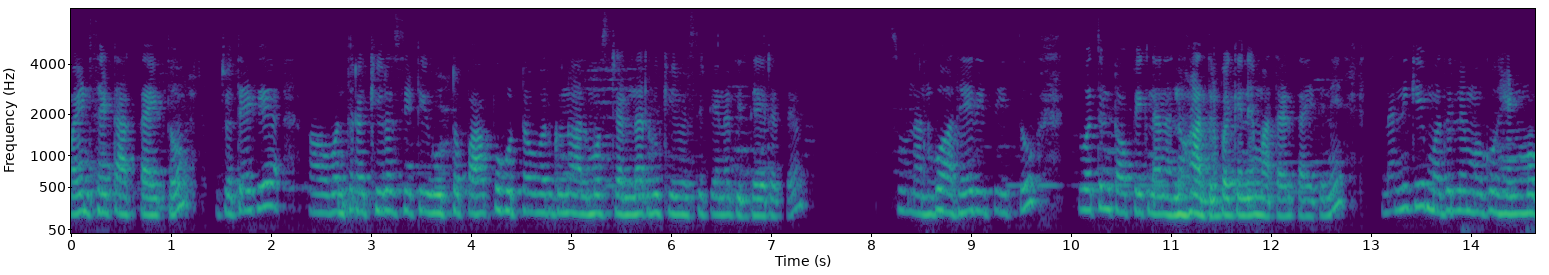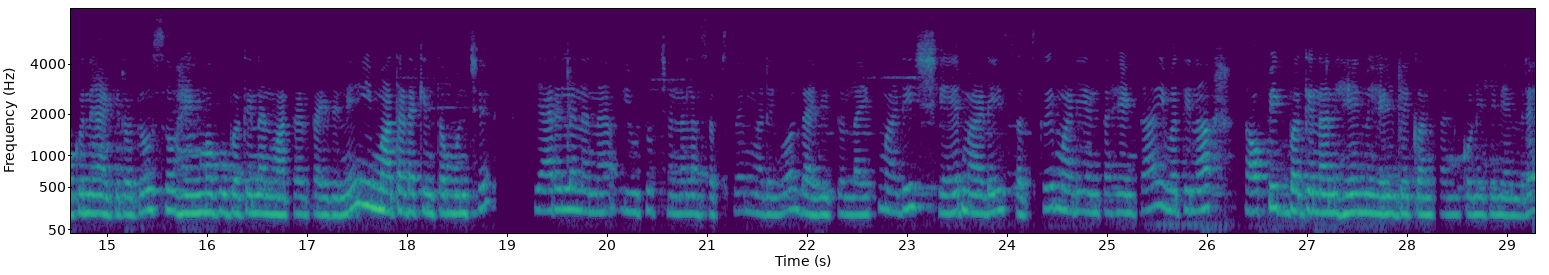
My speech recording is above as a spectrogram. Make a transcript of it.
ಮೈಂಡ್ ಸೆಟ್ ಆಗ್ತಾಯಿತ್ತು ಜೊತೆಗೆ ಆ, ಒಂಥರ ಕ್ಯೂರಿಯಾಸಿಟಿ ಹುಟ್ಟು ಪಾಪು ಹುಟ್ಟೋವರೆಗೂ ಆಲ್ಮೋಸ್ಟ್ ಎಲ್ಲರಿಗೂ ಕ್ಯೂರಿಯಾಸಿಟಿ ಅನ್ನೋದು ಇದ್ದೇ ಇರುತ್ತೆ. ಸೊ ನನಗೂ ಅದೇ ರೀತಿ ಇತ್ತು. ಇವತ್ತಿನ ಟಾಪಿಕ್ನ ನಾನು ಅದ್ರ ಬಗ್ಗೆನೇ ಮಾತಾಡ್ತಾ ಇದ್ದೀನಿ. ನನಗೆ ಮೊದಲನೇ ಮಗು ಹೆಣ್ಮಗುನೇ ಆಗಿರೋದು. ಸೊ ಹೆಣ್ಮಗು ಬಗ್ಗೆ ನಾನು ಮಾತಾಡ್ತಾ ಇದ್ದೀನಿ. ಈ ಮಾತಾಡೋಕ್ಕಿಂತ ಮುಂಚೆ ಯಾರೆಲ್ಲ ನನ್ನ ಯೂಟ್ಯೂಬ್ ಚಾನಲ್ನ ಸಬ್ಸ್ಕ್ರೈಬ್ ಮಾಡಿಲ್ವೋ, ದಯವಿಟ್ಟು ಲೈಕ್ ಮಾಡಿ, ಶೇರ್ ಮಾಡಿ, ಸಬ್ಸ್ಕ್ರೈಬ್ ಮಾಡಿ ಅಂತ ಹೇಳ್ತಾ ಇವತ್ತಿನ ಟಾಪಿಕ್ ಬಗ್ಗೆ ನಾನು ಏನು ಹೇಳಬೇಕು ಅಂತ ಅಂದ್ಕೊಂಡಿದ್ದೀನಿ ಅಂದರೆ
